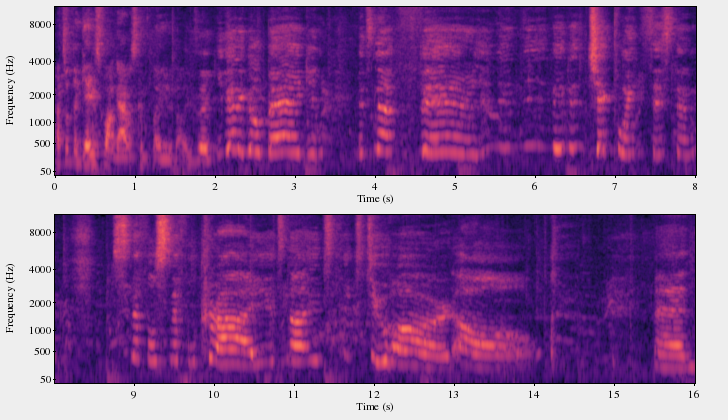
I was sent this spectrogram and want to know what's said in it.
That's what the GameSpot guy was complaining about. He's like, you gotta go back and it's not fair. The checkpoint system. Sniffle, sniffle, cry. It's not, it's, it's too hard. Oh. Man,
